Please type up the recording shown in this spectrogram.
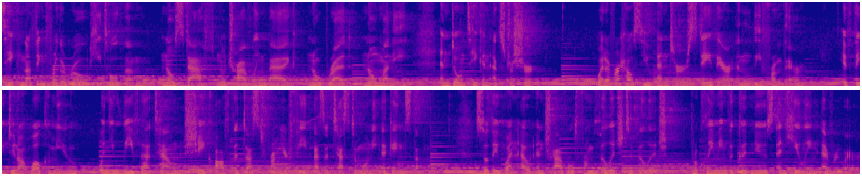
Take nothing for the road, he told them no staff, no traveling bag, no bread, no money, and don't take an extra shirt. Whatever house you enter, stay there and leave from there. If they do not welcome you, when you leave that town, shake off the dust from your feet as a testimony against them. So they went out and traveled from village to village, proclaiming the good news and healing everywhere.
